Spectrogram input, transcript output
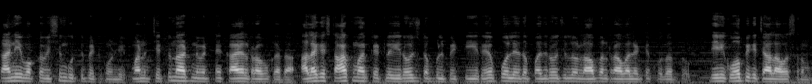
కానీ ఒక విషయం గుర్తుపెట్టుకోండి. మనం చెట్టు నాటిన వెంటనే కాయలు రావు కదా. అలాగే స్టాక్ మార్కెట్లో ఈ రోజు డబ్బులు పెట్టి రేపో లేదో పది రోజుల్లో లాభాలు రావాలంటే కుదరదు. దీనికి ఓపిక చాలా అవసరం.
